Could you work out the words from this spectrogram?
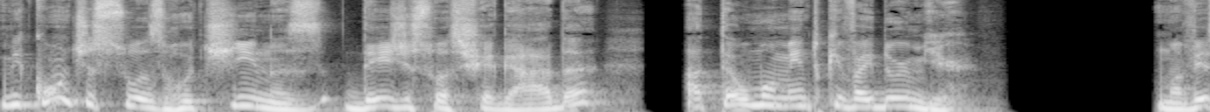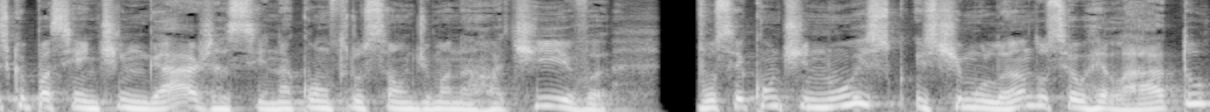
Me conte suas rotinas desde sua chegada até o momento que vai dormir. Uma vez que o paciente engaja-se na construção de uma narrativa, você continua estimulando o seu relato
